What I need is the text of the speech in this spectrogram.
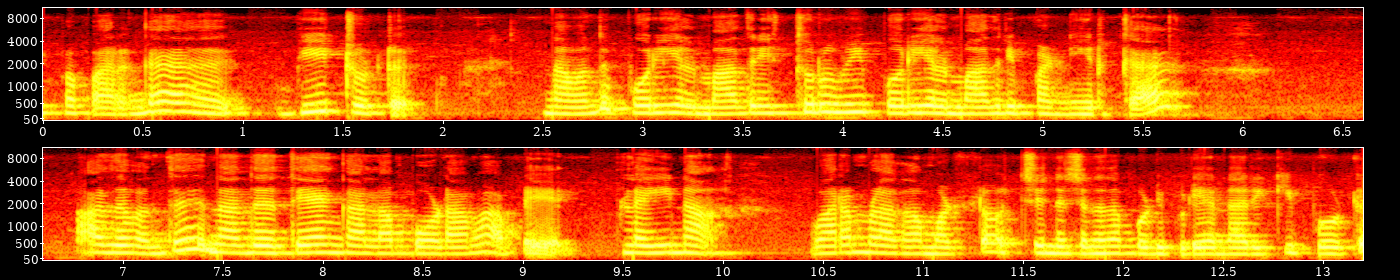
இப்போ பாருங்கள் பீட்ரூட்டு. நான் வந்து பொரியல் மாதிரி துருவி பொரியல் மாதிரி பண்ணியிருக்கேன். அதை வந்து நான் அது தேங்காய்லாம் போடாமல் அப்படியே ப்ளைனாக வரமிளகா மட்டும் சின்ன சின்னதாக பொடி பொடியாக நறுக்கி போட்டு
